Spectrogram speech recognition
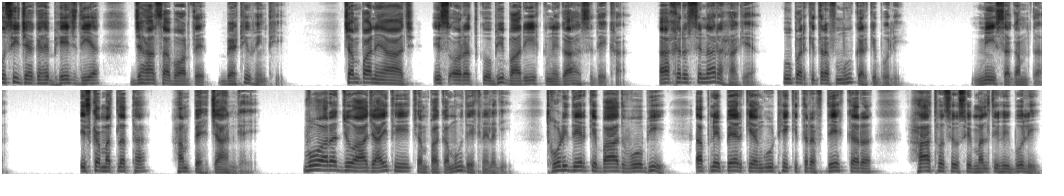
उसी जगह भेज दिया जहाँ सब औरतें बैठी हुई थीं। चंपा ने आज इस औरत को भी बारीक निगाह से देखा। आखिर उससे ना रहा गया। ऊपर की तरफ़ मुँह करके बोली, मी सगमता, इसका मतलब था हम पहचान गए। वो औरत जो आज आई थी, चंपा का मुँह देखने लगी। थोड़ी देर के बाद वो भी अपने पैर के अंगूठे की तरफ़ देखकर हाथों से उसे मलती हुई बोली,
